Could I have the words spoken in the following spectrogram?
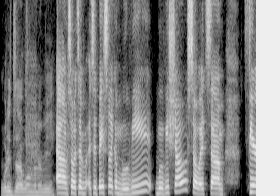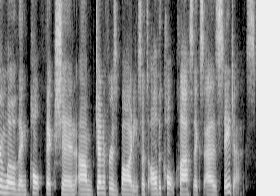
What is that one gonna be? Um, so it's a it's a basically like a movie movie show. So it's um, Fear and Loathing, Pulp Fiction, um, Jennifer's Body. So it's all the cult classics as stage acts.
